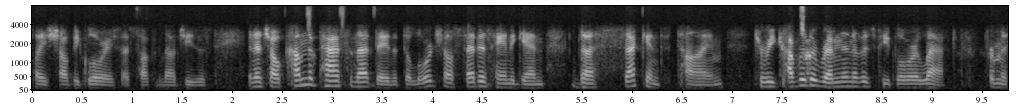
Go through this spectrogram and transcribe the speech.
place shall be glorious. That's talking about Jesus. And it shall come to pass in that day that the Lord shall set his hand again the second time to recover the remnant of his people who are left from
